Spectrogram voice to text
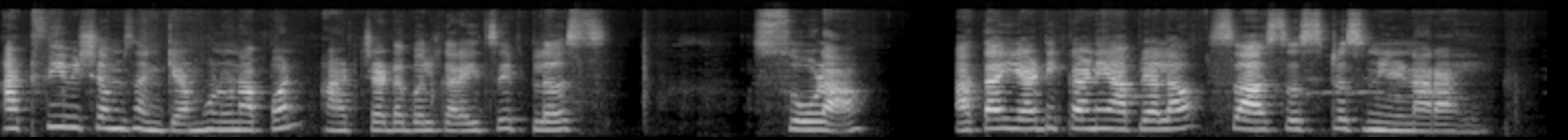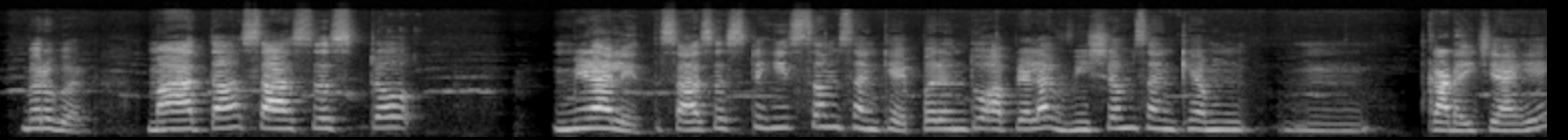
आठवी विषम संख्या म्हणून आपण आठच्या डबल करायचे प्लस सोळा. आता या ठिकाणी आपल्याला सहासष्टच मिळणार आहे. बरोबर? मग आता सहासष्ट मिळालेत सहासष्ट ही समसंख्या आहे. परंतु आपल्याला विषम संख्या काढायची आहे.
